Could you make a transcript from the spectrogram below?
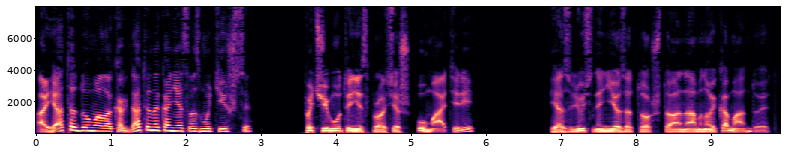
А я-то думала, когда ты, наконец, возмутишься? Почему ты не спросишь у матери? Я злюсь на нее за то, что она мной командует.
